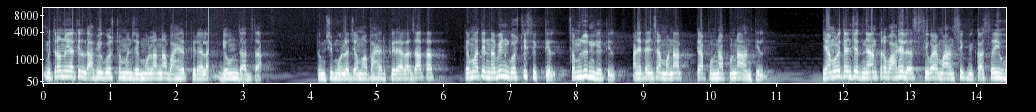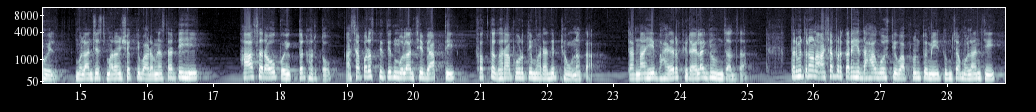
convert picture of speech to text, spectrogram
मित्रांनो यातील दहावी गोष्ट म्हणजे मुलांना बाहेर फिरायला घेऊन जात जा. तुमची मुलं जेव्हा बाहेर फिरायला जातात तेव्हा ते नवीन गोष्टी शिकतील समजून घेतील आणि त्यांच्या मनात त्या पुन्हा पुन्हा आणतील. यामुळे त्यांचे ज्ञान तर वाढेलच शिवाय मानसिक विकासही होईल. मुलांची स्मरणशक्ती वाढवण्यासाठीही हा सराव उपयुक्त ठरतो. अशा परिस्थितीत मुलांची व्याप्ती फक्त घरापुरती मर्यादित ठेवू नका. त्यांनाही बाहेर फिरायला घेऊन जात जा. तर मित्रांनो अशा प्रकारे हे दहा गोष्टी वापरून तुम्ही तुमच्या मुलांची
